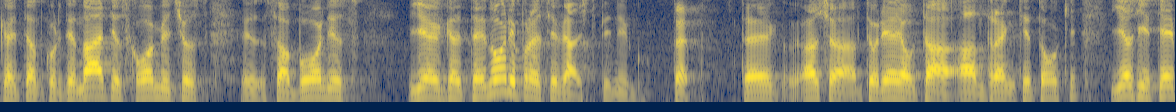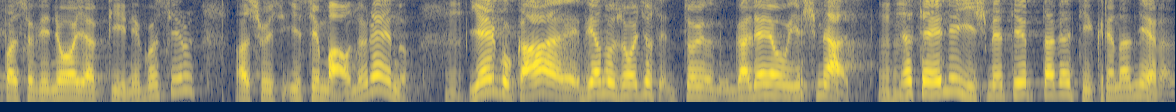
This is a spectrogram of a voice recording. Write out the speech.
kai ten koordinatis, Homičius, e, Sabonis, jie tai nori prasivežti pinigų. Taip. Tai aš turėjau tą antrankį tokį, jie į teipą suvinioja pinigus ir aš įsimaunu ir einu. Hmm. Jeigu ką, vienu žodžiu, tu galėjau išmesti. Mhm. Nes eini išmeti ir tave tikrina nėra.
